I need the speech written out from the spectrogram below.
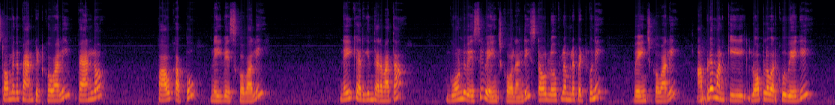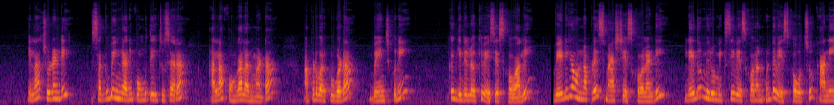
స్టవ్ మీద ప్యాన్ పెట్టుకోవాలి. ప్యాన్లో పావు కప్పు నెయ్యి వేసుకోవాలి. నెయ్యి కరిగిన తర్వాత గోండు వేసి వేయించుకోవాలండి. స్టవ్ లోపలంలో పెట్టుకుని వేయించుకోవాలి. అప్పుడే మనకి లోపల వరకు వేగి ఇలా చూడండి సగ్గుబియ్యం కానీ పొంగుతాయి చూసారా? అలా పొంగాలన్నమాట. అప్పటి వరకు కూడా వేయించుకుని ఒక గిన్నెలోకి వేసేసుకోవాలి. వేడిగా ఉన్నప్పుడే స్మాష్ చేసుకోవాలండి. లేదు మీరు మిక్సీ వేసుకోవాలనుకుంటే వేసుకోవచ్చు కానీ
